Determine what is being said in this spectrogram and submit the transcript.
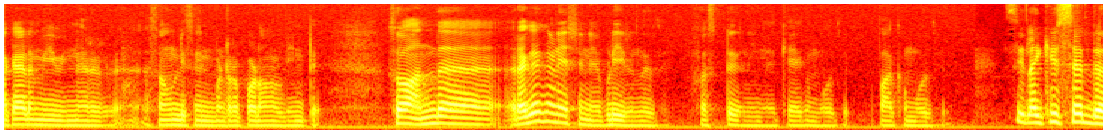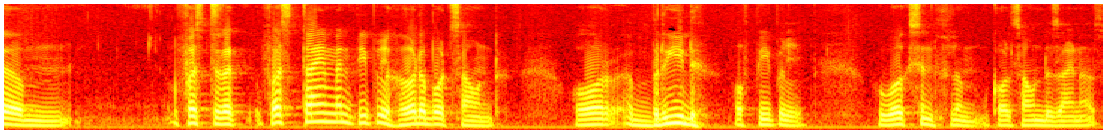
அகாடமி வின்னர் சவுண்ட் டிசைன் பண்ணுற படம் அப்படின்ட்டு. ஸோ அந்த ரெகக்னேஷன் எப்படி இருந்தது? ஃபஸ்ட்டு நீங்கள் கேட்கும்போது பார்க்கும்போது. See like you said first the first time and people heard about sound are a breed of people who works in film call sound designers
